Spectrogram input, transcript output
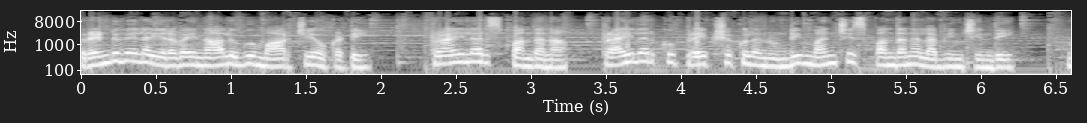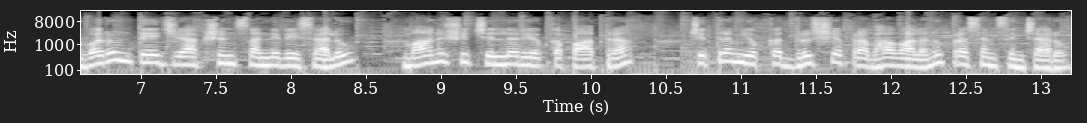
రెండు వేల ఇరవై నాలుగు మార్చి ఒకటి. ట్రైలర్ స్పందన. ట్రైలర్కు ప్రేక్షకుల నుండి మంచి స్పందన లభించింది. వరుణ్ తేజ్ యాక్షన్ సన్నివేశాలు మానుషి చిల్లర్ యొక్క పాత్ర చిత్రం యొక్క దృశ్య ప్రభావాలను ప్రశంసించారు.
